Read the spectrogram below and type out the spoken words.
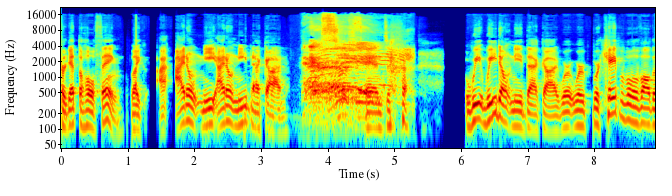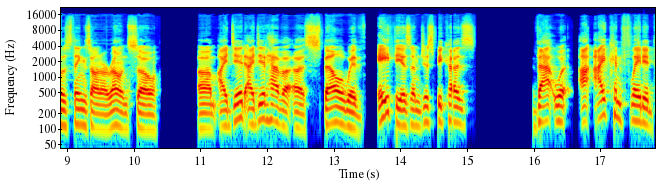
forget the whole thing. Like I, I don't need I don't need that God and uh, we we don't need that God. We're we're we're capable of all those things on our own. So um, I did I did have a, a spell with atheism just because that what I, I conflated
